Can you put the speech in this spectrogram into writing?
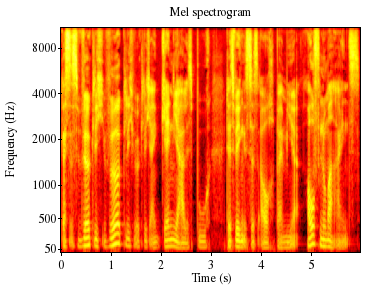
Das ist wirklich, wirklich, wirklich ein geniales Buch. Deswegen ist das auch bei mir auf Nummer eins.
